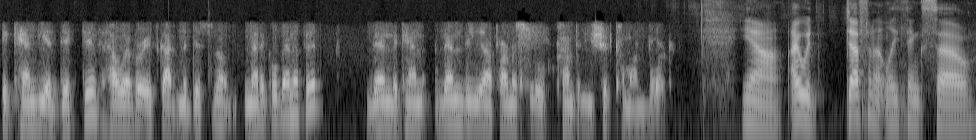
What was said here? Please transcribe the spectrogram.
it can be addictive, however, it's got medicinal medical benefit, then the can then the uh, pharmaceutical company should come on board. Yeah, I would definitely think so.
